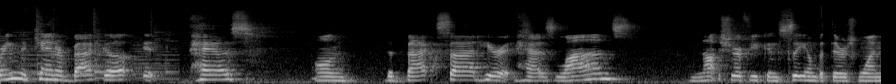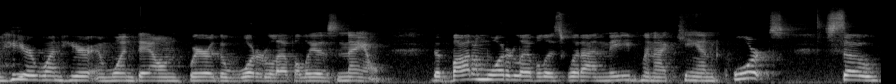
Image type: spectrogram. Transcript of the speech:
Bring the canner back up. It has on the back side here, it has lines. I'm not sure if you can see them, but there's one here, one here, and one down where the water level is now. The bottom water level is what I need when I can quarts. So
